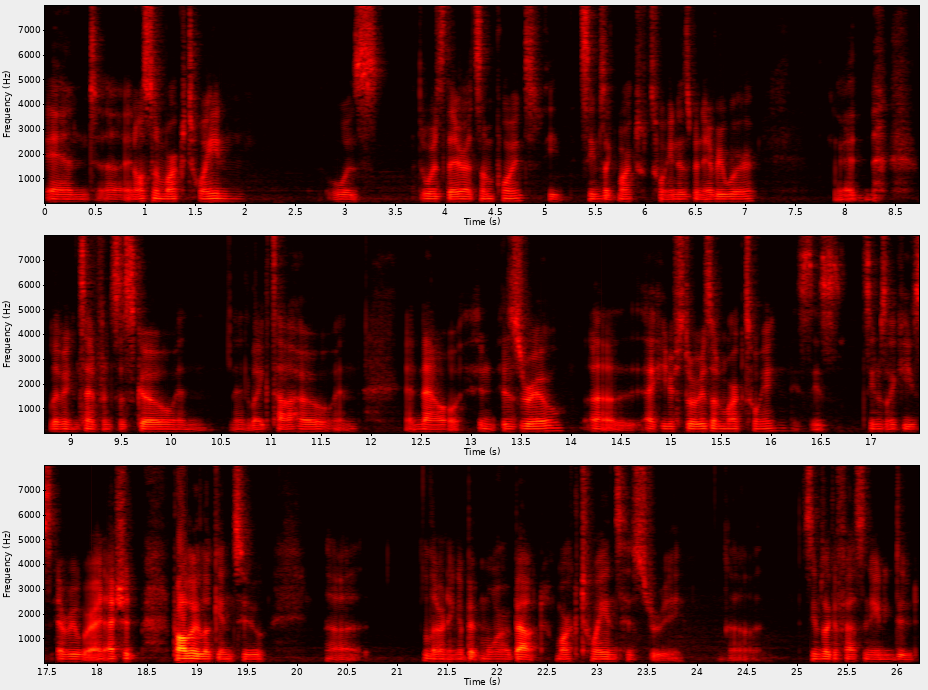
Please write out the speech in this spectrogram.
and uh, and also Mark Twain was was there at some point. He, it seems like Mark Twain has been everywhere, living in San Francisco and, and Lake Tahoe and and now in Israel. Uh, I hear stories of Mark Twain. He's, he's seems like he's everywhere. I, I should probably look into uh, learning a bit more about Mark Twain's history. Uh, seems like a fascinating dude.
